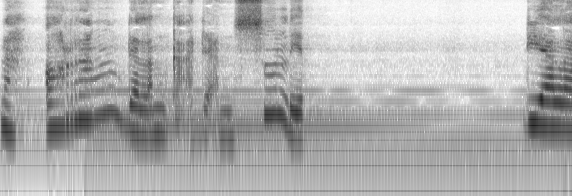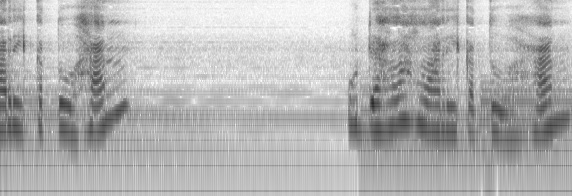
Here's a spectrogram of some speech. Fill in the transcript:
Nah orang dalam keadaan sulit, dia lari ke Tuhan, udahlah lari ke Tuhan,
